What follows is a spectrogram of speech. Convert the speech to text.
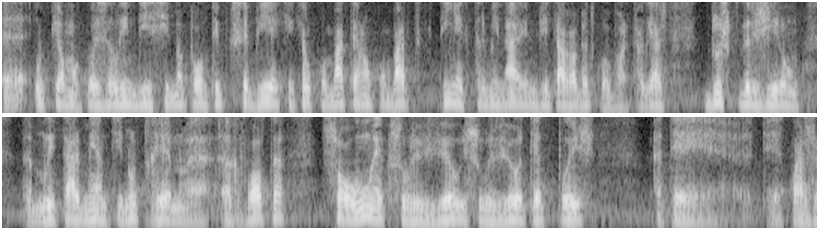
uh, o que é uma coisa lindíssima para um tipo que sabia que aquele combate era um combate que tinha que terminar inevitavelmente com a morte. Aliás, dos que dirigiram militarmente e no terreno a, a, revolta, só um é que sobreviveu e sobreviveu até depois, até, até quase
